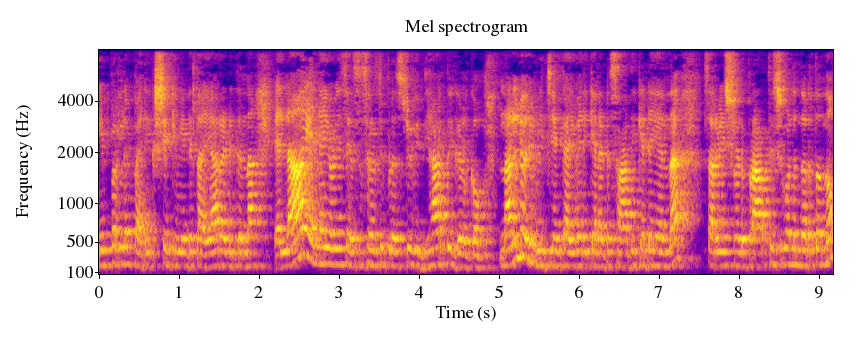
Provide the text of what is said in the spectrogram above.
ഏപ്രിലെ പരീക്ഷയ്ക്ക് വേണ്ടി തയ്യാറെടുക്കുന്ന എല്ലാ N I O S S S L C plus two വിദ്യാർത്ഥികൾക്കും നല്ലൊരു വിജയം കൈവരിക്കാനായിട്ട് സാധിക്കട്ടെ എന്ന് സർവേശ്വരോട് പ്രാർത്ഥിച്ചുകൊണ്ട് നിർത്തുന്നു.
